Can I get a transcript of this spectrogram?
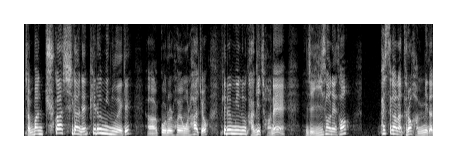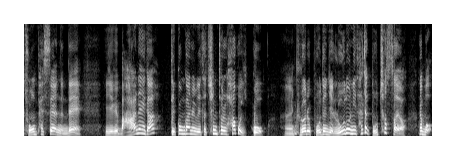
전반 추가 시간에 피르미누에게 어, 골을 허용을 하죠. 피르미누 가기 전에 이제 이선에서 패스가 하나 들어갑니다. 좋은 패스였는데 이제 그 마네가 뒷공간을 위해서 침투를 하고 있고 에, 그거를 보던 이제 로돈이 살짝 놓쳤어요. 그냥 뭐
